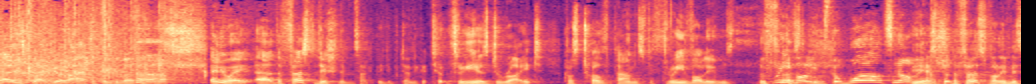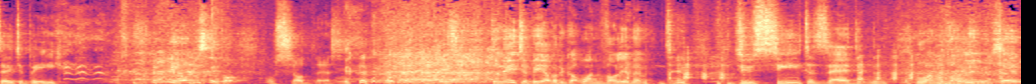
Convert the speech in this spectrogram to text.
that is quite good. I had to think about that. anyway, uh, the first edition of Encyclopedia Britannica took three years to write, cost £12 for three volumes. The Three first- volumes. The world's knowledge. Yes, but the first volume is A to B. you obviously thought, oh, sod this. Done need to B, I would have got one volume. Do, do C to Z in one volume. So,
